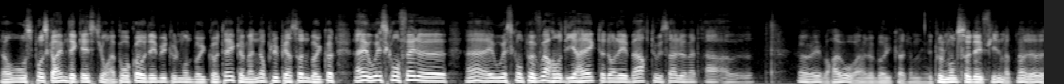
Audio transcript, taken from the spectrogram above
on se pose quand même des questions. Hein. Pourquoi au début tout le monde boycottait, que maintenant plus personne boycotte? Eh, Où est-ce qu'on fait le hein, Où est-ce qu'on peut voir en direct dans les bars tout ça le matin ah oui, bravo, hein, le boycott. tout le monde se défile maintenant. Euh,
